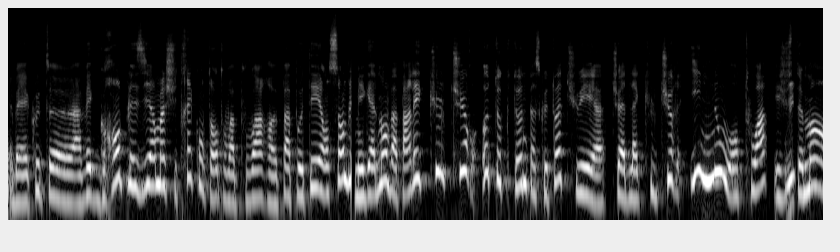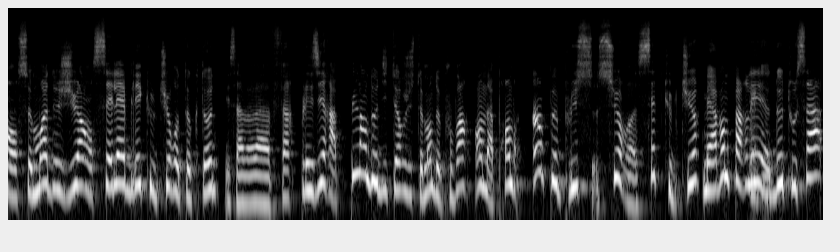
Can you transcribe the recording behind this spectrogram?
Eh ben écoute, euh, avec grand plaisir. Moi, je suis très contente. On va pouvoir euh, papoter ensemble, mais également on va parler culture autochtone parce que toi, tu es, euh, tu as de la culture inou en toi. Et justement, en ce mois de juin, on célèbre les cultures autochtones et ça va faire plaisir à plein d'auditeurs justement de pouvoir en apprendre un peu plus sur cette culture. Mais avant de parler de tout ça,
